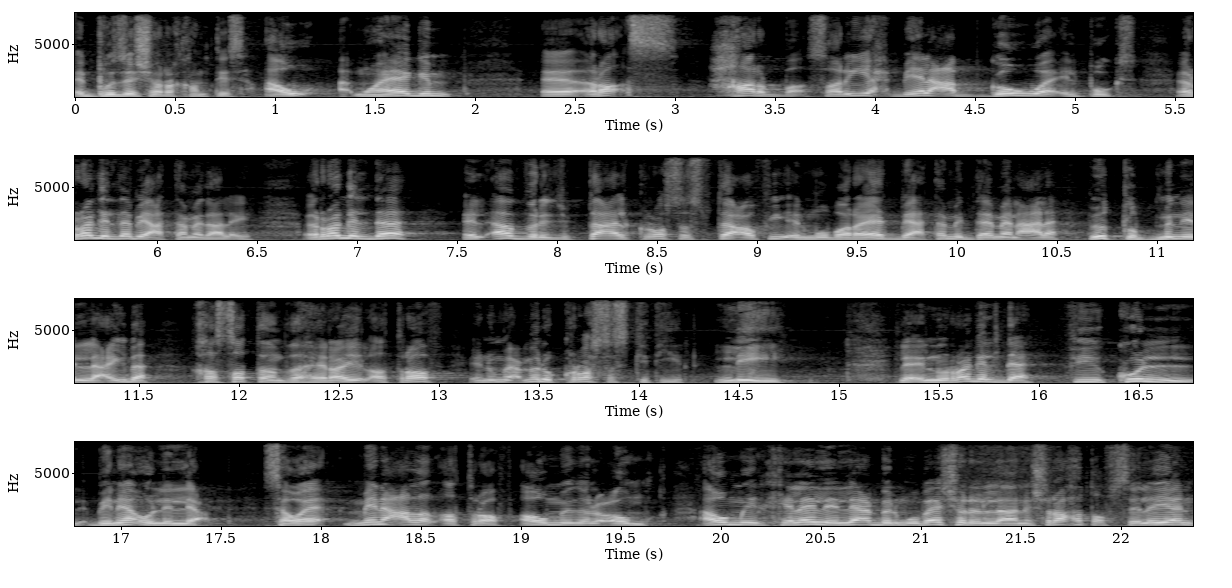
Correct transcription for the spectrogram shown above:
ال position رقم تسعة. أو مهاجم آه، رأس حربه صريح بيلعب جوه ال box. الراجل ده بيعتمد على إيه؟ الراجل ده ال average بتاع ال crosses بتاعه في المباريات بيعتمد دايما على بيطلب من اللعيبة خاصة ظهيري الأطراف إنهم يعملوا crosses كتير. ليه؟ لأنه الراجل ده في كل بنائه للعب سواء من على الأطراف أو من العمق أو من خلال اللعب المباشر اللي هنشرحه تفصيليا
